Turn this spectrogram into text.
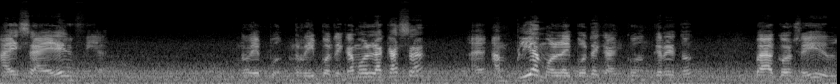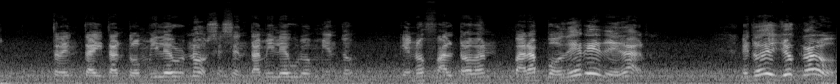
a esa herencia rehipotecamos la casa ampliamos la hipoteca en concreto para conseguir treinta y tantos mil euros no sesenta mil euros miento que nos faltaban para poder heredar. Entonces yo, claro,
